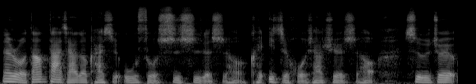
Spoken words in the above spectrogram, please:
那如果当大家都开始无所事事的时候，可以一直活下去的时候，是不是就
